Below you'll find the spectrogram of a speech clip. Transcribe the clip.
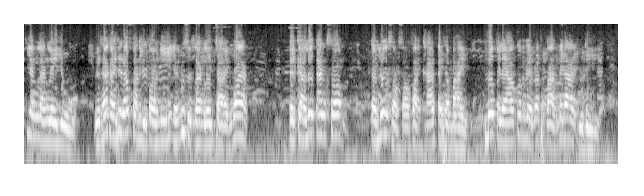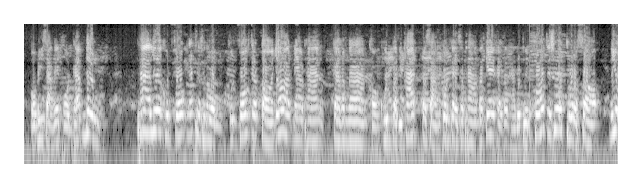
ที่ยังลังเลอยู่ หรือถ้าใครที่รับฟังอยู่ตอนนี้ยังรู้สึกลังเลใจว่า เป็นการเลือกตั้งซ่อมจะเลือกสสฝ่ายค้านไปทำไม เลือกไปแล้วก็เป็นรัฐบาลไม่ได้อยู่ดี ผมมีสั่งเหตุผลครับหนึ่งถ้าเลือกคุณโฟกนัทชนน์คุณโฟกจะต่อยอดแนวทางการทำงานของคุณปฏิพัฒน์ประสานกลไกสภามาแก้ไขปัญหาในพื้นโฟกจะช่วยตรวจสอบนโย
